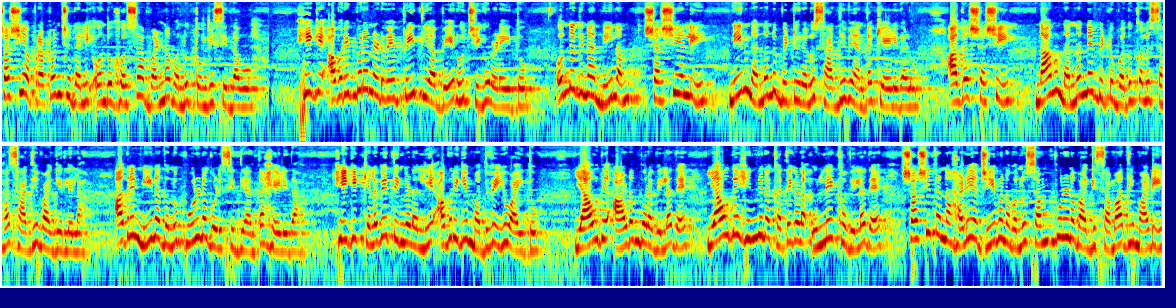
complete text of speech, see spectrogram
ಶಶಿಯ ಪ್ರಪಂಚದಲ್ಲಿ ಒಂದು ಹೊಸ ಬಣ್ಣವನ್ನು ತುಂಬಿಸಿದ್ದವು. ಹೀಗೆ ಅವರಿಬ್ಬರ ನಡುವೆ ಪ್ರೀತಿಯ ಬೇರು ಚಿಗುರೊಡೆಯಿತು. ಒಂದು ದಿನ ನೀಲಂ ಶಶಿಯಲ್ಲಿ, ನೀನು ನನ್ನನ್ನು ಬಿಟ್ಟಿರಲು ಸಾಧ್ಯವೇ? ಅಂತ ಕೇಳಿದಳು. ಆಗ ಶಶಿ, ನಾನು ನನ್ನನ್ನೇ ಬಿಟ್ಟು ಬದುಕಲು ಸಹ ಸಾಧ್ಯವಾಗಿರಲಿಲ್ಲ. ಆದರೆ ನೀನದನ್ನು ಪೂರ್ಣಗೊಳಿಸಿದ್ಯಾ? ಅಂತ ಹೇಳಿದ. ಹೀಗೆ ಕೆಲವೇ ತಿಂಗಳಲ್ಲಿ ಅವರಿಗೆ ಮದುವೆಯೂ ಆಯಿತು. ಯಾವುದೇ ಆಡಂಬರವಿಲ್ಲದೆ, ಯಾವುದೇ ಹಿಂದಿನ ಕಥೆಗಳ ಉಲ್ಲೇಖವಿಲ್ಲದೆ ಶಶಿ ತನ್ನ ಹಳೆಯ ಜೀವನವನ್ನು ಸಂಪೂರ್ಣವಾಗಿ ಸಮಾಧಿ ಮಾಡಿ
